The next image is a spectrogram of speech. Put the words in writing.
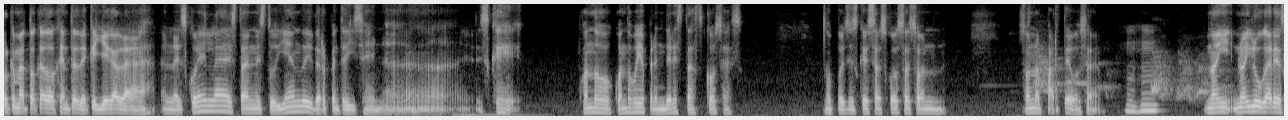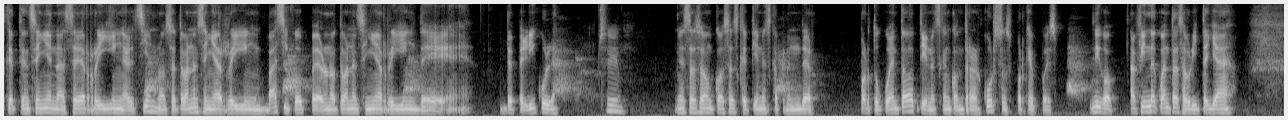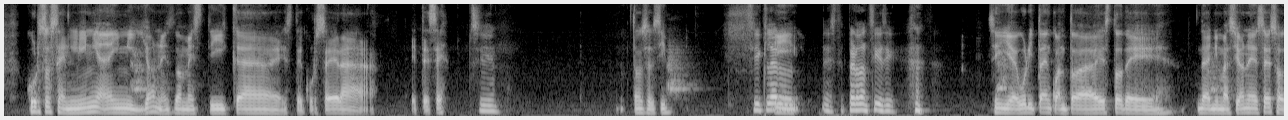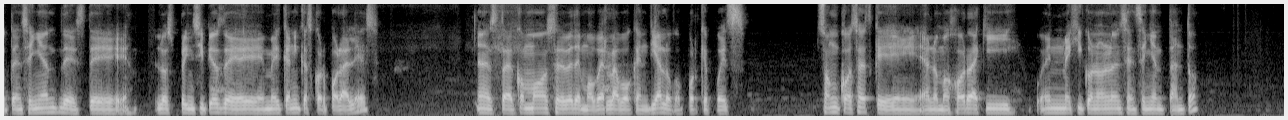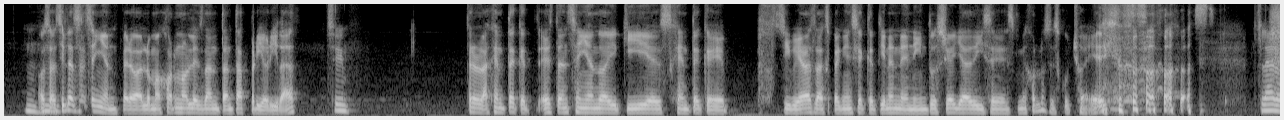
porque me ha tocado gente de que llega a la, escuela, están estudiando y de repente dicen, ah, es que, ¿cuándo, ¿cuándo voy a aprender estas cosas? No, pues es que esas cosas son, son aparte, o sea, no, hay, no hay lugares que te enseñen a hacer rigging al 100, o sea, te van a enseñar rigging básico, pero no te van a enseñar rigging de, de película. Sí. Esas son cosas que tienes que aprender por tu cuenta o tienes que encontrar cursos, porque pues digo, a fin de cuentas ahorita ya cursos en línea hay millones, Domestica, este, Coursera, etc. Sí. Entonces sí. Sí, claro. este, perdón, sí, sí. sí, ahorita en cuanto a esto de, de animación es eso, te enseñan desde los principios de mecánicas corporales hasta cómo se debe de mover la boca en diálogo, porque pues son cosas que a lo mejor aquí en México no les enseñan tanto. O sea, sí las enseñan, pero a lo mejor no les dan tanta prioridad. Sí. Pero la gente que está enseñando aquí es gente que si vieras la experiencia que tienen en industria ya dices, mejor los escucho a ellos. Claro.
